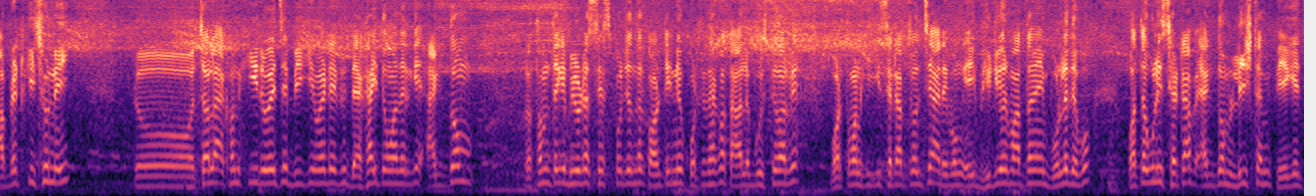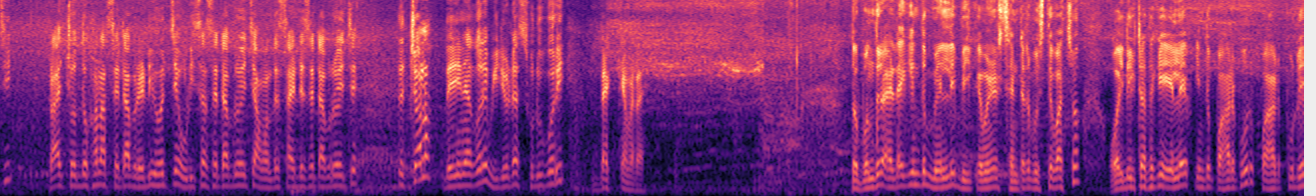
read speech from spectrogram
আপডেট কিছু নেই। তো চলো, এখন কি রয়েছে বি ক্যাবিনেটে একটু দেখাই তোমাদেরকে। একদম প্রথম থেকে ভিডিওটা শেষ পর্যন্ত কন্টিনিউ করতে থাকো, তাহলে বুঝতে পারবে বর্তমান কী কী সেট চলছে। আর এবং এই ভিডিওর মাধ্যমে আমি বলে দেবো, কতগুলি সেট একদম লিস্ট আমি পেয়ে গেছি। প্রায় চোদ্দোখানা সেট রেডি হচ্ছে, উড়িষ্যা সেট রয়েছে, আমাদের সাইডে সেট রয়েছে। তো চলো, দেরি না করে ভিডিওটা শুরু করি ব্যাক ক্যামেরায় তো বন্ধুরা, এটা কিন্তু মেনলি বি ক্যাবিনেট সেন্টার বুঝতে পারছ? ওই দিকটা থেকে এলে কিন্তু পাহাড়পুর, পাহাড়পুরে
